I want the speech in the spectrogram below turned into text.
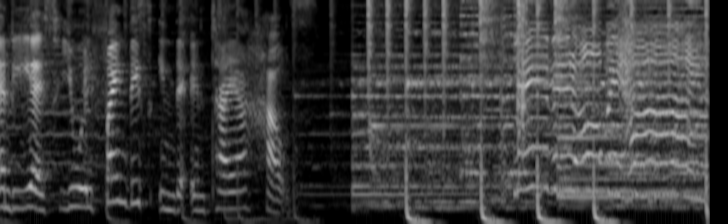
And yes, you will find this in the entire house. Leave it all behind.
